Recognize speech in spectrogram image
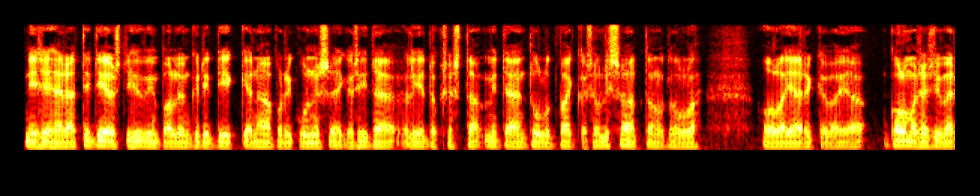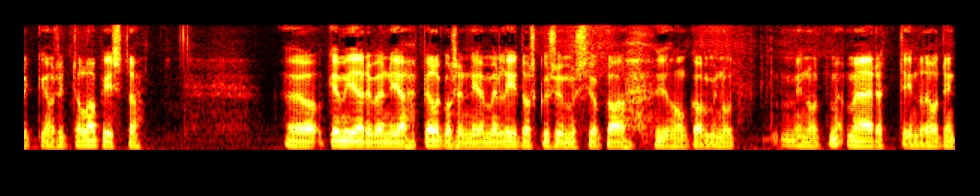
niin se herätti tietysti hyvin paljon kritiikkiä naapurikunnissa, eikä siitä liitoksesta mitään tullut, vaikka se olisi saattanut olla – olla järkevä. Ja kolmas esimerkki on sitten Lapista, Kemijärven ja Pelkosenniemen liitoskysymys, joka, johon minut, minut määrättiin tai otin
